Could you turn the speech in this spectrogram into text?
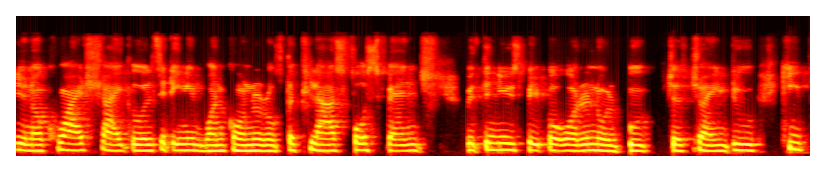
you know, quiet, shy girl sitting in one corner of the class, first bench with the newspaper or a notebook, just trying to keep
